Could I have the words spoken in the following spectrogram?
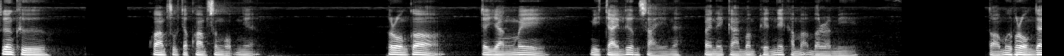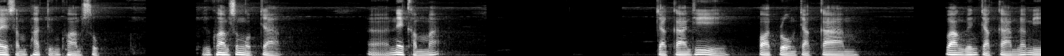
ซึ่งคือความสุขจากความสงบเนี่ย พระองค์ก็จะยังไม่มีใจเลื่อมใสนะไปในการบำเพ็ญเนคขมะบารมี ต่อเมื่อพระองค์ได้สัมผัสถึงความสุข หรือความสงบจากเนคขมมะ จากการที่ปลอดโปร่งจากกามว่างเว้นจากกามแล้วมี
